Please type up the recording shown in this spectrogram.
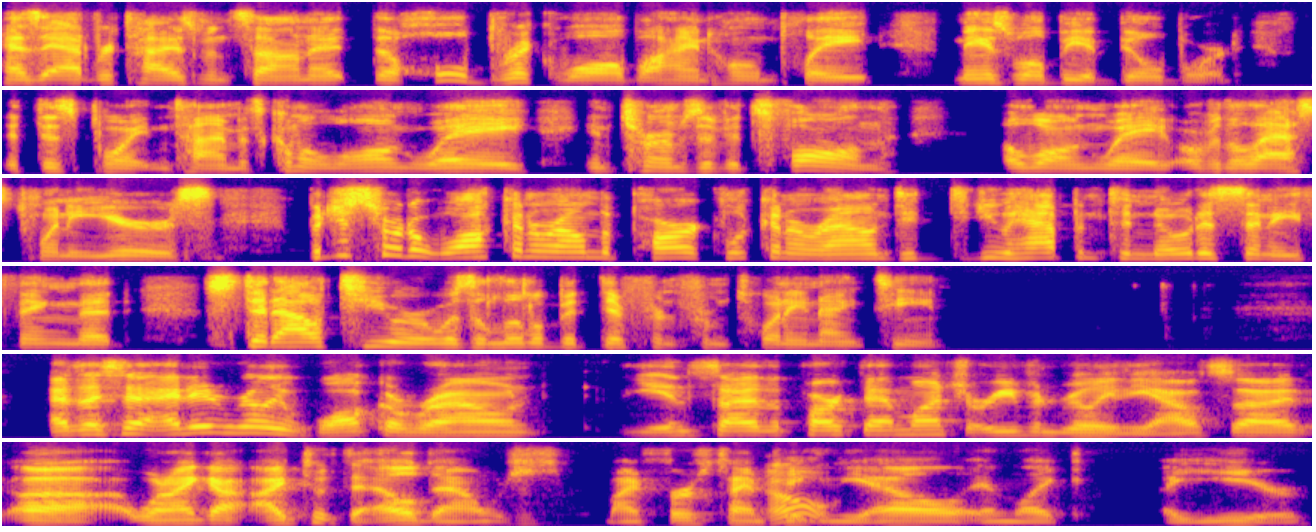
has advertisements on it. The whole brick wall behind home plate may as well be a billboard at this point in time. It's come a long way in terms of its fallen a long way over the last 20 years. But just sort of walking around the park, looking around, did, did you happen to notice anything that stood out to you or was a little bit different from 2019? As I said, I didn't really walk around the inside of the park that much or even really the outside. Uh, when I got, I took the L down, which is my first time taking oh. the L in like a year.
